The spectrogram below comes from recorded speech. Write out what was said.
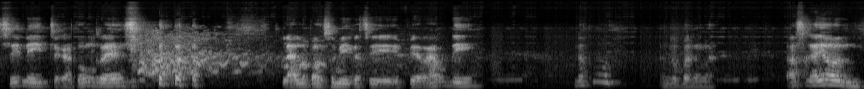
Senate, tsaka Congress. Lalo pang sumikat si PRD. Naku, ano ba naman. Tapos ngayon,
